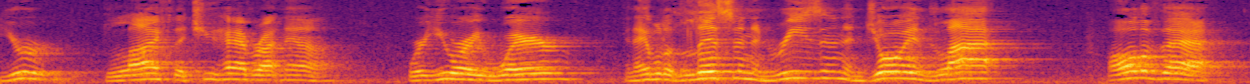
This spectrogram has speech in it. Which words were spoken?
Your life that you have right now, where you are aware and able to listen and reason and joy and delight, all of that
